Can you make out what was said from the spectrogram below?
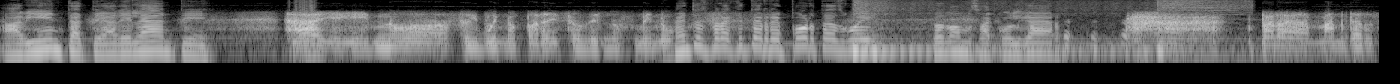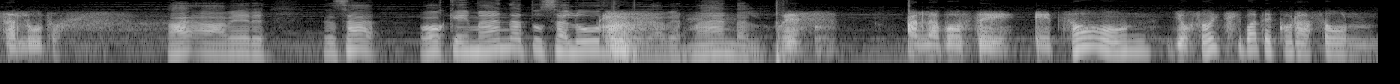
Aviéntate, adelante. Ay, no soy bueno para eso de los menús. Entonces, ¿para qué te reportas, güey? Entonces vamos a colgar. Para mandar saludos. A, a ver, o sea, ok, manda tu saludo, güey. A ver, mándalo. Pues, la voz de Edson, yo soy Chiva de corazón.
